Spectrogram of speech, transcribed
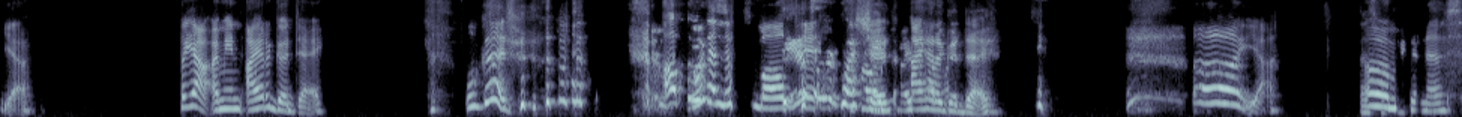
Yeah. But yeah, I mean, I had a good day. Well, good. Other than the small To answer question, I had a good day. Oh yeah. That's oh fine. my goodness.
